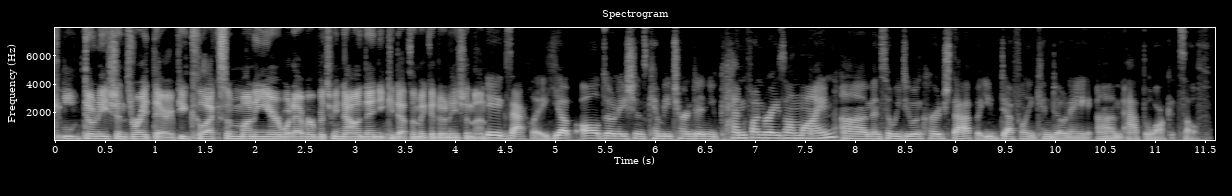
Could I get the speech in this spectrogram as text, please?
make donations right there. If you collect some money or whatever between now and then, you can definitely make a donation then. Exactly. Yep. All donations can be turned in. You can fundraise online, um, and so we do encourage that. But you definitely can donate um, at the walk itself.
